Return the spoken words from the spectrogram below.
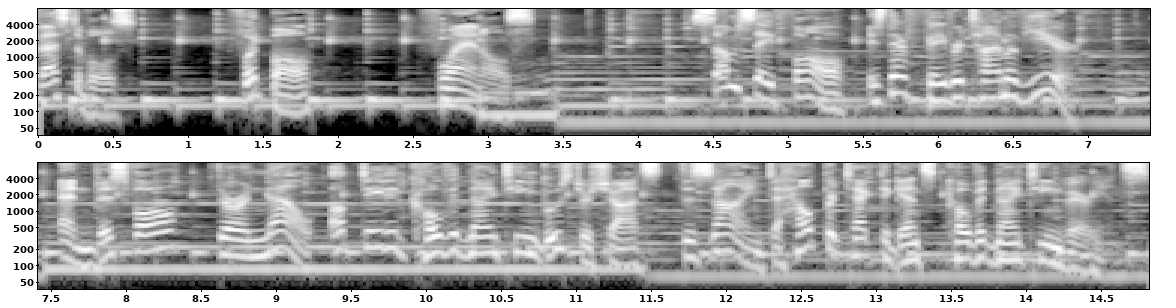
Festivals, football, flannels. Some say fall is their favorite time of year. And this fall, there are now updated COVID 19 booster shots designed to help protect against COVID 19 variants.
